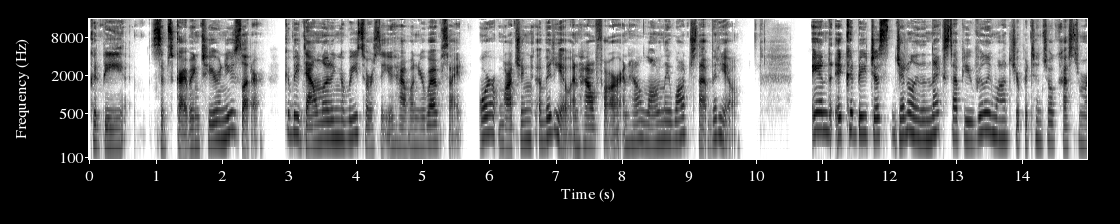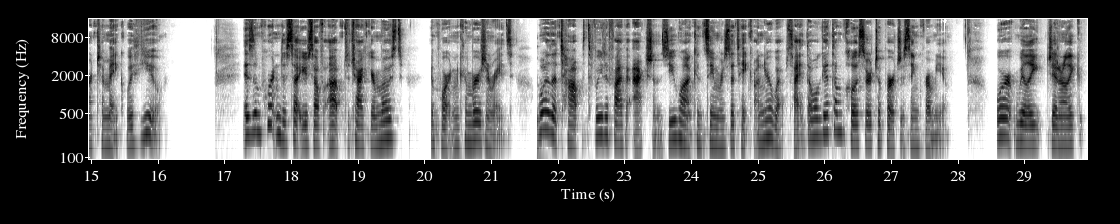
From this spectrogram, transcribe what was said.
could be subscribing to your newsletter, could be downloading a resource that you have on your website or watching a video and how far and how long they watch that video. And it could be just generally the next step you really want your potential customer to make with you. It's important to set yourself up to track your most important conversion rates. What are the top three to five actions you want consumers to take on your website that will get them closer to purchasing from you? Or really generally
